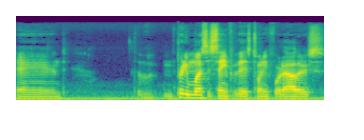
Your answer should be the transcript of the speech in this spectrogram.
And pretty much the same for this, $24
